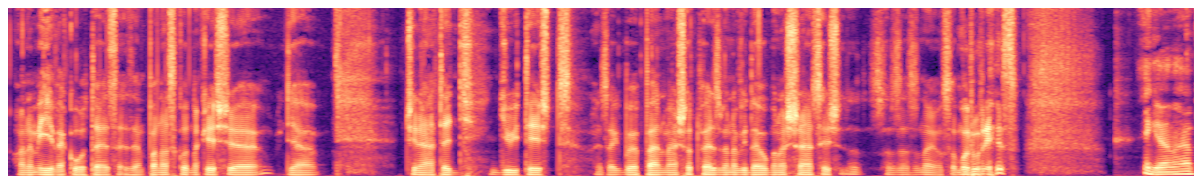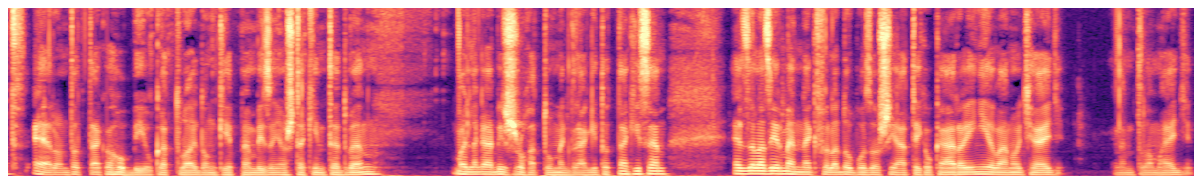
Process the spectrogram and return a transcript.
hanem évek óta ezen panaszkodnak, és ugye csinált egy gyűjtést ezekből pár másodpercben a videóban a srác, és az, az, az nagyon szomorú rész. Igen, hát elrontották a hobbiukat tulajdonképpen bizonyos tekintetben, vagy legalábbis rohadtul megdrágították, hiszen ezzel azért mennek föl a dobozos játékok árai. Nyilván, hogyha egy nem tudom, ha egy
